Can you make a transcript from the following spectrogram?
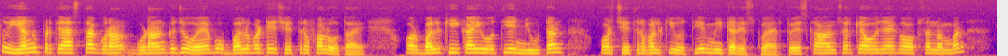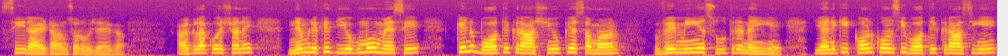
तो यंग प्रत्यास्थता गुणांक जो है, वो बल बटे क्षेत्रफल होता है और बल की इकाई होती है न्यूटन और क्षेत्रफल की होती है मीटर स्क्वायर। तो इसका आंसर क्या हो जाएगा? Option number C right answer हो जाएगा। अगला क्वेश्चन है, निम्नलिखित युग्मों में से किन भौतिक राशियों के समान विमीय सूत्र नहीं है? यानी कि कौन कौन सी भौतिक राशि हैं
